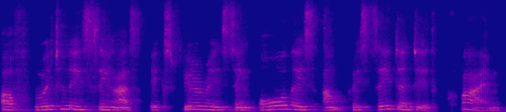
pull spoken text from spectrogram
of witnessing us experiencing all these unprecedented crime,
